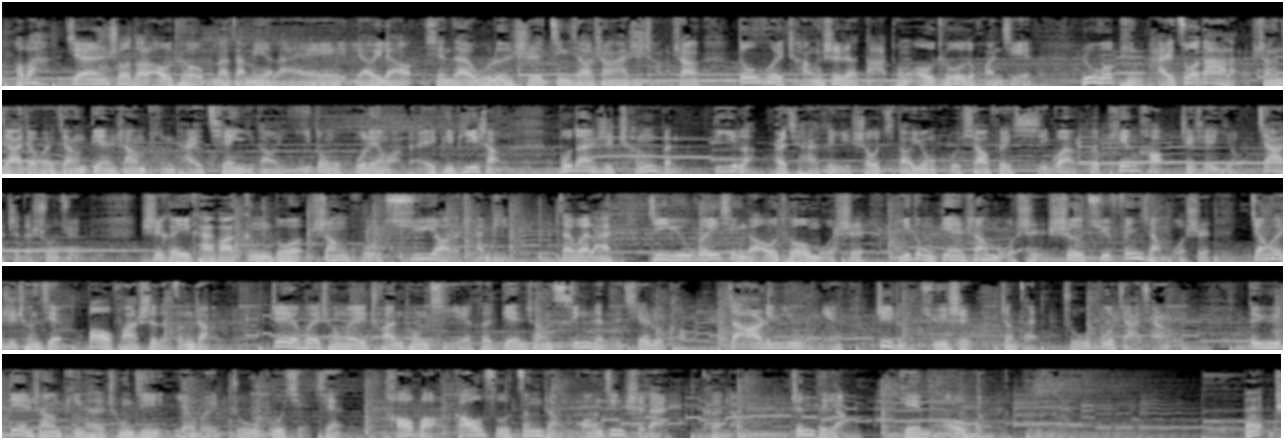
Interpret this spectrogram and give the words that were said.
好吧，既然说到了 O2O，那咱们也来聊一聊。现在无论是经销商还是厂商，都会尝试着打通 O2O 的环节。如果品牌做大了，商家就会将电商平台迁移到移动互联网的 APP 上，不但是成本低了，而且还可以收集到用户消费习惯和偏好这些有价值的数据，是可以开发更多商户需要的产品。在未来，基于微信的 O2O 模式、移动电商模式、社区分享模式将会是呈现爆发式的增长，这也会成为传统企业和电商新人的切入口。在2015年，这种趋势正在逐步加强，对于电商平台的冲击也会逐步显现。淘宝高速增长黄金时代可能真的要 game over 了。哎，这。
